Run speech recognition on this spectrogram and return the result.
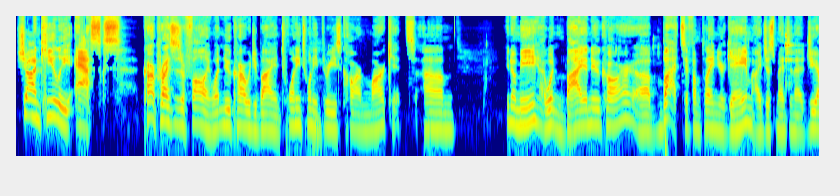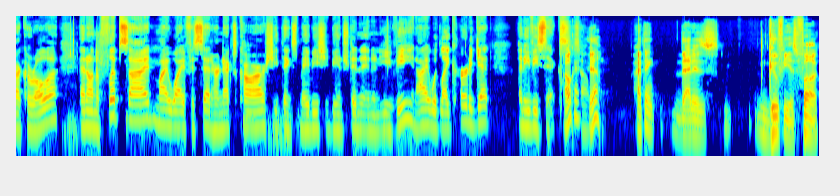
Sean Keeley asks, "Car prices are falling. What new car would you buy in 2023's car market?" Um, you know me, I wouldn't buy a new car, uh, but if I'm playing your game, I just mentioned that GR Corolla. And on the flip side, my wife has said her next car, she thinks maybe she'd be interested in an EV, and I would like her to get an EV6. Okay. So, Yeah. I think that is goofy as fuck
